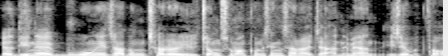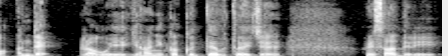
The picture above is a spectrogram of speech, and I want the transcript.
야 니네 무공해 자동차를 일정 수만큼 생산하지 않으면 이제부터 안 돼라고 얘기하니까 그때부터 이제 회사들이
